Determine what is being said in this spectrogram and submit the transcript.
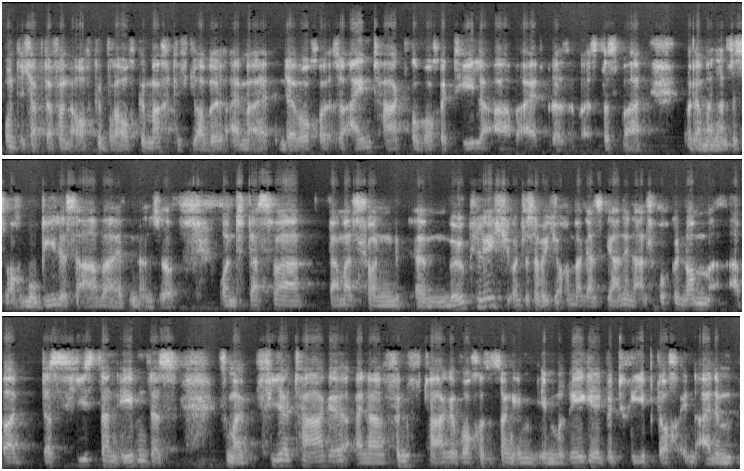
Und ich habe davon auch Gebrauch gemacht. Ich glaube, einmal in der Woche, also ein Tag pro Woche Telearbeit oder sowas. Das war, oder man nannte es auch mobiles Arbeiten und so. Und das war damals schon ähm, möglich und das habe ich auch immer ganz gerne in Anspruch genommen. Aber das hieß dann eben, dass sag mal, vier Tage einer Fünf-Tage-Woche sozusagen im, im Regelbetrieb doch in einem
